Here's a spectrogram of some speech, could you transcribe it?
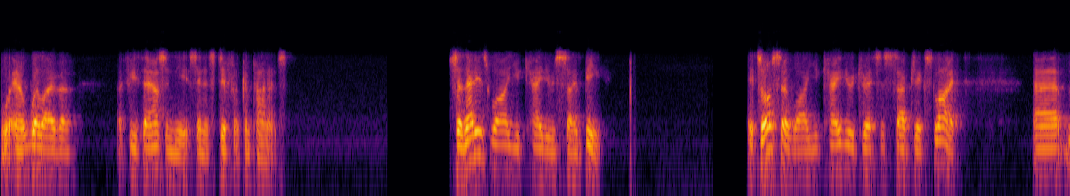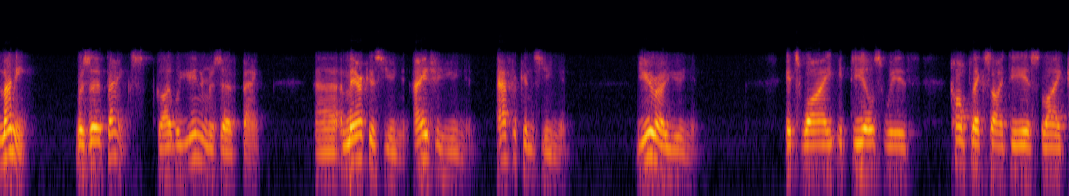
well over a few thousand years in its different components. So that is why Ucadia is so big. It's also why Ucadia addresses subjects like uh, money, reserve banks, Global Union Reserve Bank, uh, America's Union, Asia Union, Africans Union, Euro Union. It's why it deals with complex ideas like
